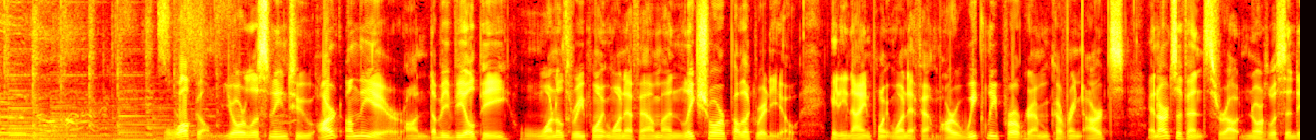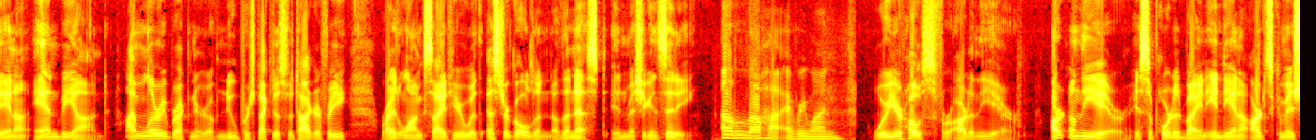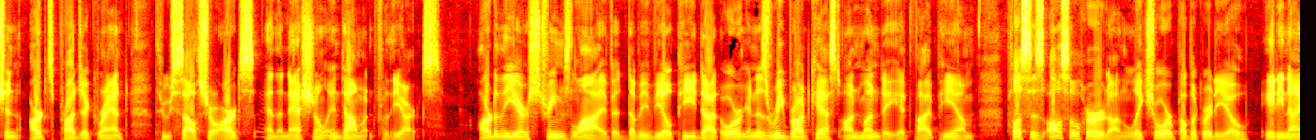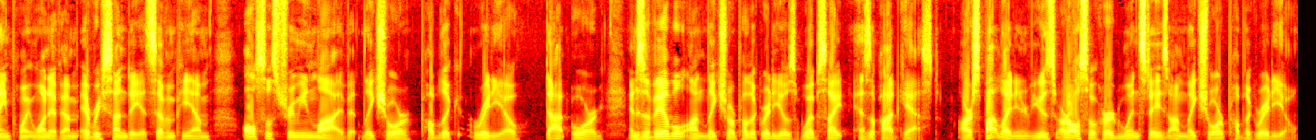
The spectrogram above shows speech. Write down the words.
Welcome. You're listening to Art on the Air on WVLP 103.1 FM and Lakeshore Public Radio 89.1 FM, our weekly program covering arts and arts events throughout Northwest Indiana and beyond. I'm Larry Brechner of New Perspectives Photography, right alongside here with Esther Golden of The Nest in Michigan City. Aloha, everyone. We're your hosts for Art on the Air. Art on the Air is supported by an Indiana Arts Commission Arts Project grant through South Shore Arts and the National Endowment for the Arts. Art on the Air streams live at WVLP.org and is rebroadcast on Monday at 5 p.m. Plus is also heard on Lakeshore Public Radio, 89.1 FM every Sunday at 7 p.m., also streaming live at lakeshorepublicradio.org and is available on Lakeshore Public Radio's website as a podcast. Our spotlight interviews are also heard Wednesdays on Lakeshore Public Radio.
